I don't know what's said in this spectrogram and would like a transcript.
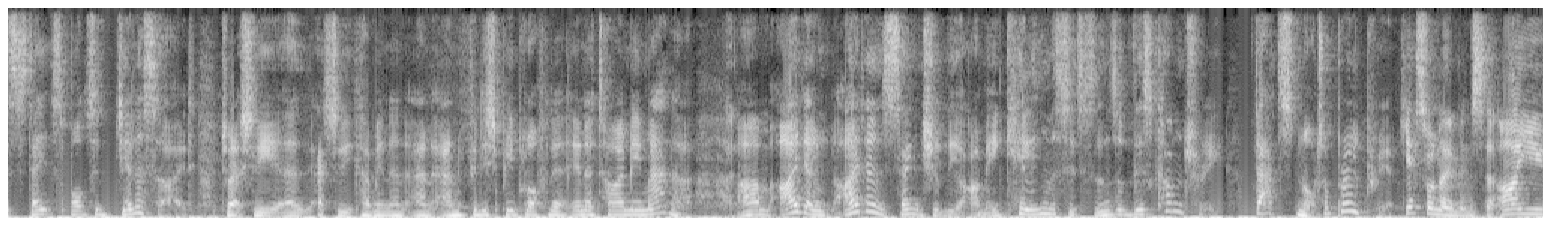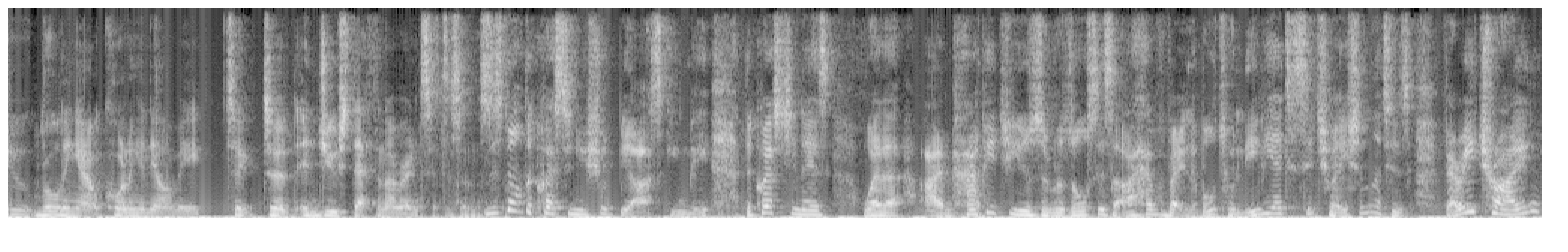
state-sponsored genocide to actually uh, actually come in and, and, and finish people off in a, in a timely manner. Um, I don't I don't sanction the army killing the citizens of this country. That's not appropriate. Yes or no, Minister? Are you ruling out calling in the army to, to induce death in our own citizens? It's not the question you should be asking me. The question is whether I'm happy to use the resources that I have available to alleviate a situation that is very trying,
